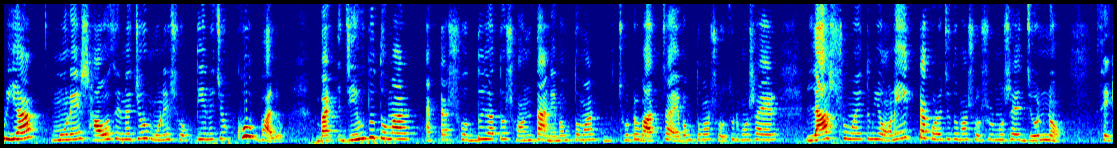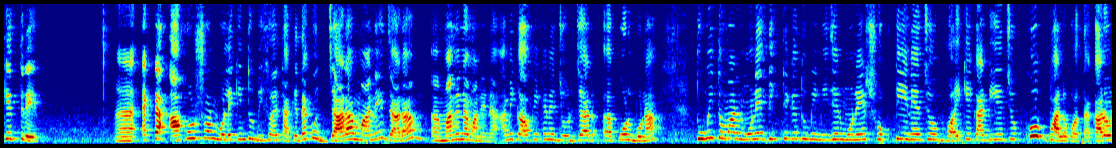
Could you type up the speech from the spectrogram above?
প্রিয়া মনে সাহস এনেছো, মনে শক্তি এনেছো, খুব ভালো। বাট যেহেতু তোমার একটা সদ্যজাত সন্তান এবং তোমার ছোট বাচ্চা এবং তোমার শ্বশুরমশাইয়ের লাস্ট সময়ে তুমি অনেকটা করেছ তোমার শ্বশুরমশাইয়ের জন্য, সেক্ষেত্রে একটা আকর্ষণ বলে কিন্তু বিষয় থাকে। দেখো, যারা মানে যারা মানে না মানে না, আমি কাউকে এখানে জোরজার জার করব না। তুমি তোমার মনের দিক থেকে তুমি নিজের মনের শক্তি এনেছো, ভয়কে কাটিয়েছো, খুব ভালো কথা। কারণ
